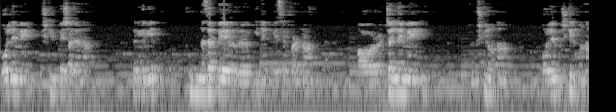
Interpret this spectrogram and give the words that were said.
بولنے میں مشکل پیش آ جانا کبھی کبھی نظر پہ اور گینے پہ سے پڑنا اور چلنے میں مشکل ہونا۔ بولنے مشکل ہونا،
